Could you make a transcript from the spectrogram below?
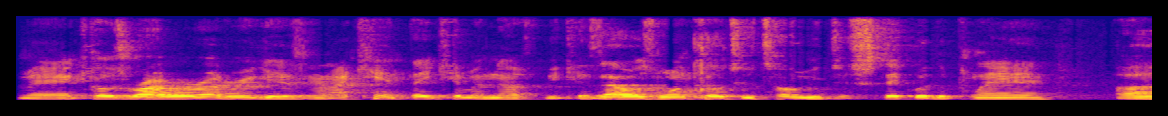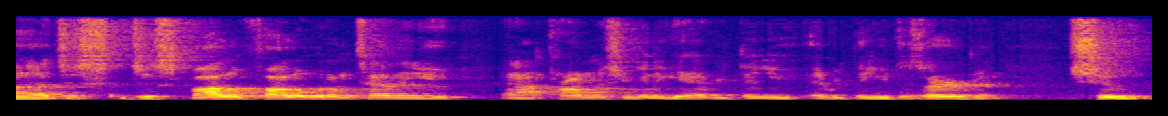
Man, Coach Robert Rodriguez, and I can't thank him enough because that was one coach who told me just stick with the plan, uh, just just follow follow what I'm telling you, and I promise you're gonna get everything you everything you deserve. And shoot,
